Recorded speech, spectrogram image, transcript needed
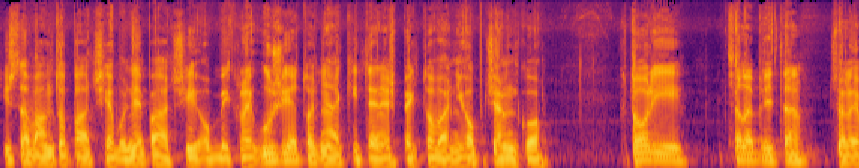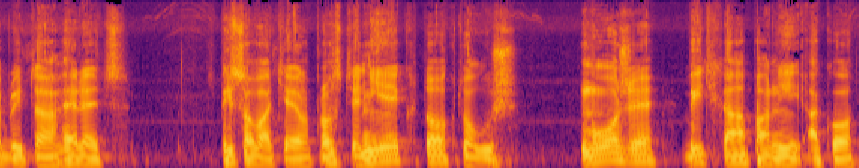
či sa vám to páči alebo nepáči, obvykle už je to nejaký ten rešpektovaný občanko, ktorý... Celebrita. Celebrita, herec, spisovateľ, proste niekto, kto už môže byť chápaný ako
